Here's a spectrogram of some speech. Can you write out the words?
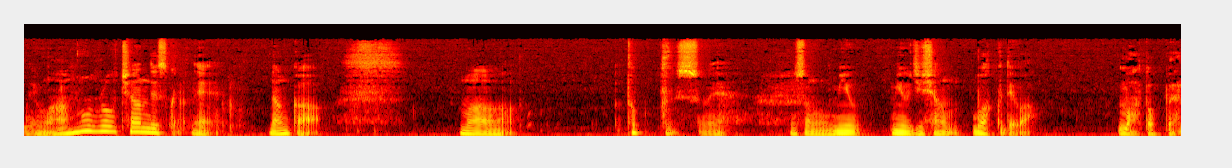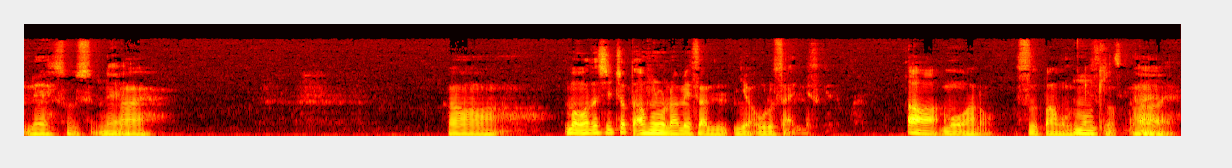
い。でも、安室ちゃんですからね。なんか、まあ、トップですね。そのミュ、ミュージシャン枠では。まあトップやね。そうですよね。はい。ああ。まあ私ちょっと安室奈美恵さんにはうるさいんですけああど。、もうあの、スーパーモンキーズの。モンキーズはい。はい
